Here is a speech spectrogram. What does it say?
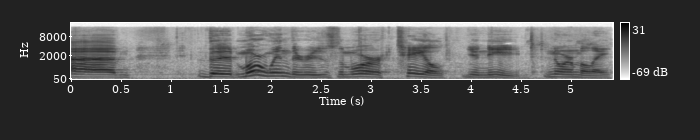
Um, the more wind there is, the more tail you need normally.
